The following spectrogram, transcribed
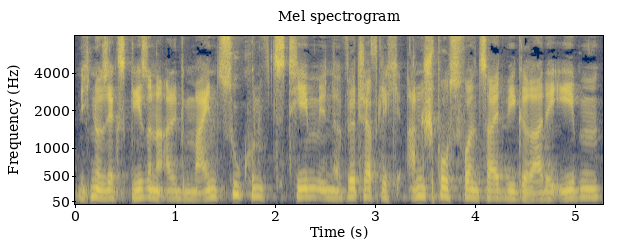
Nicht nur 6G, sondern allgemein Zukunftsthemen in einer wirtschaftlich anspruchsvollen Zeit wie gerade eben.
